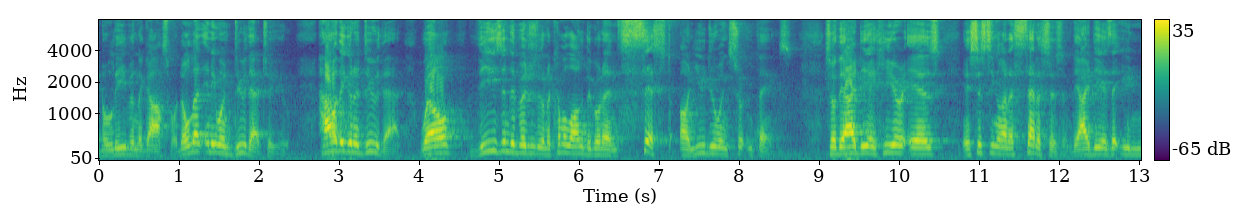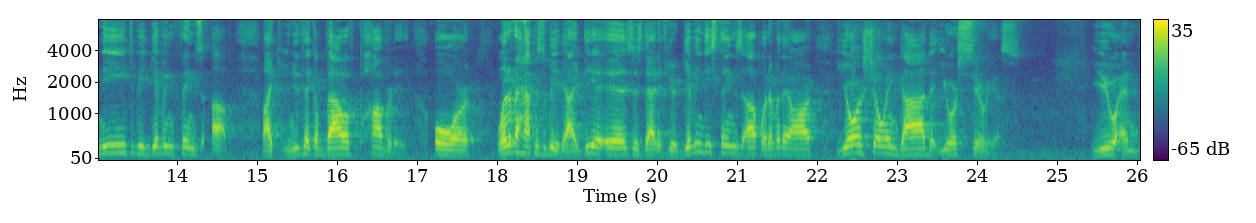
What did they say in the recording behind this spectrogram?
believe in the gospel. Don't let anyone do that to you. How are they going to do that? Well, these individuals are going to come along, they're going to insist on you doing certain things. So the idea here is insisting on asceticism. The idea is that you need to be giving things up. Like you need to take a vow of poverty or whatever happens to be. The idea is, is that if you're giving these things up, whatever they are, you're showing God that you're serious. You and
